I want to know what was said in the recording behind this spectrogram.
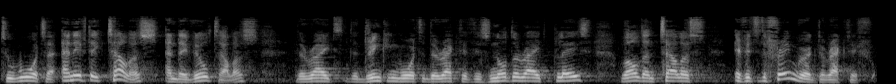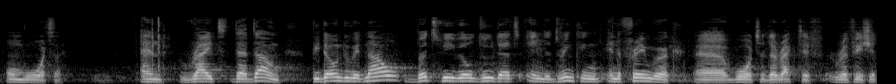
to water. And if they tell us, and they will tell us, the, right, the Drinking Water Directive is not the right place, well then tell us if it's the Framework Directive on water and write that down. We don't do it now, but we will do that in the drinking, in the framework uh, water directive revision.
